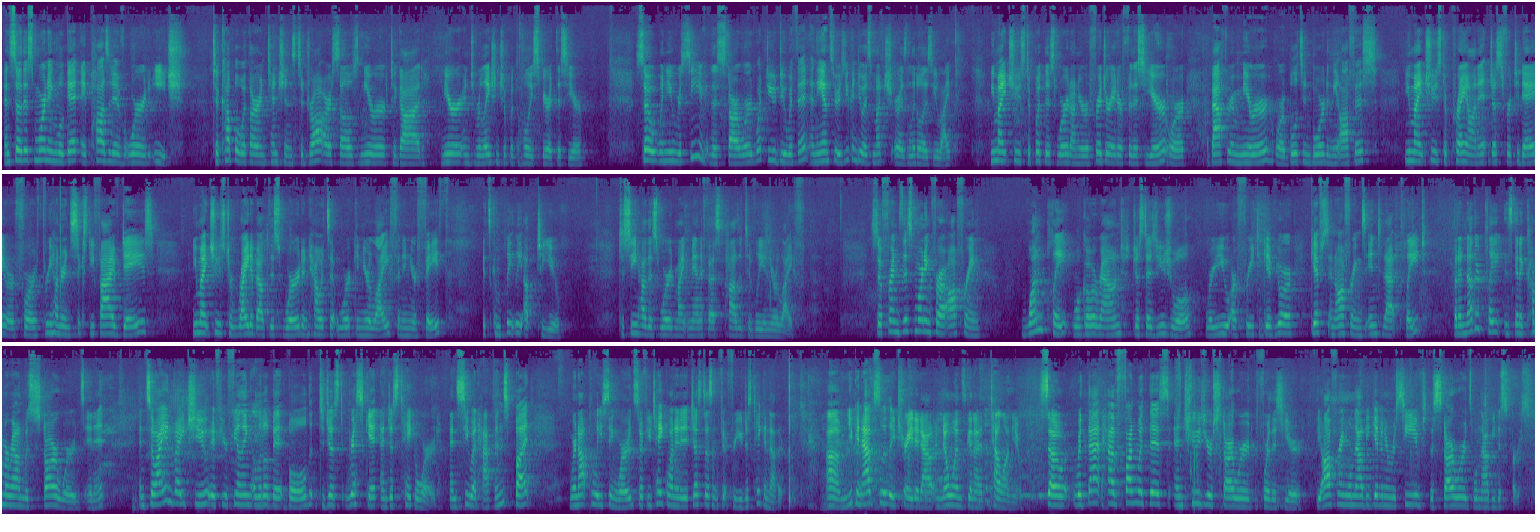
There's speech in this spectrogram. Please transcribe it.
And so this morning we'll get a positive word each to couple with our intentions to draw ourselves nearer to God, nearer into relationship with the Holy Spirit this year. So when you receive this star word, what do you do with it? And the answer is you can do as much or as little as you like. You might choose to put this word on your refrigerator for this year, or a bathroom mirror, or a bulletin board in the office. You might choose to pray on it just for today or for 365 days. You might choose to write about this word and how it's at work in your life and in your faith. It's completely up to you to see how this word might manifest positively in your life. So, friends, this morning for our offering, One plate will go around just as usual, where you are free to give your gifts and offerings into that plate. But another plate is going to come around with star words in it. And so I invite you, if you're feeling a little bit bold, to just risk it and just take a word and see what happens. But we're not policing words, so if you take one and it just doesn't fit for you, just take another. Um, you can absolutely trade it out, and no one's going to tell on you. So, with that, have fun with this and choose your star word for this year. The offering will now be given and received, the star words will now be dispersed.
